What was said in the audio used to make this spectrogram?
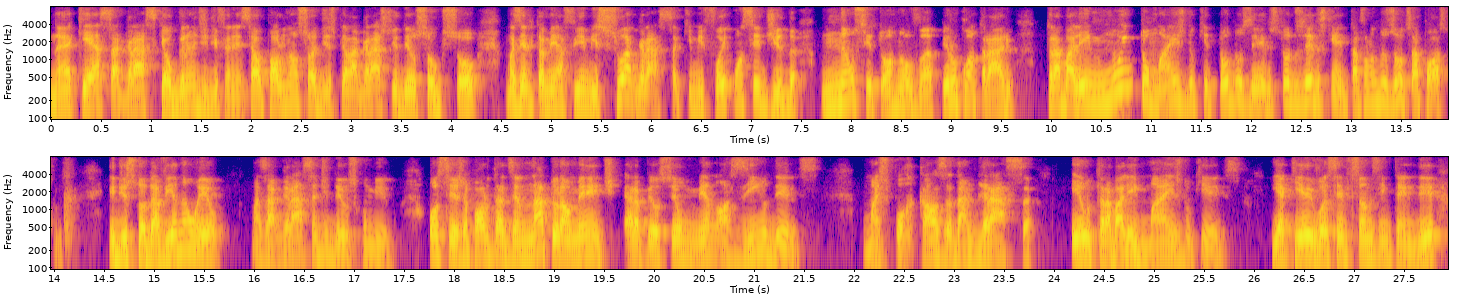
né, que essa graça, que é o grande diferencial, Paulo não só diz, pela graça de Deus sou o que sou, mas ele também afirma, e sua graça que me foi concedida não se tornou vã, pelo contrário, trabalhei muito mais do que todos eles. Todos eles quem? Está falando dos outros apóstolos. Ele diz, todavia não eu, mas a graça de Deus comigo. Ou seja, Paulo está dizendo, naturalmente, era para eu ser o menorzinho deles, mas por causa da graça, eu trabalhei mais do que eles. E aqui eu e você precisamos entender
